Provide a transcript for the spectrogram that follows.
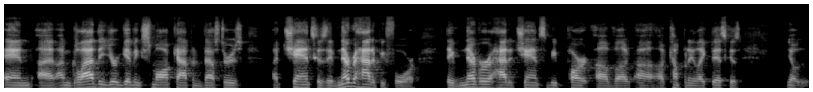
And I'm glad that you're giving small cap investors a chance because they've never had it before. They've never had a chance to be part of a, a company like this because, you know,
